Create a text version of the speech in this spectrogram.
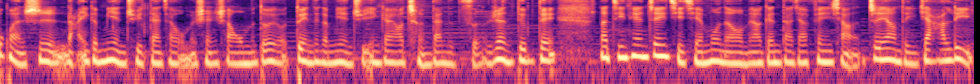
不管是哪一个面具戴在我们身上，我们都有对那个面具应该要承担的责任，对不对？那今天这一集节目呢，我们要跟大家分享这样的压力，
